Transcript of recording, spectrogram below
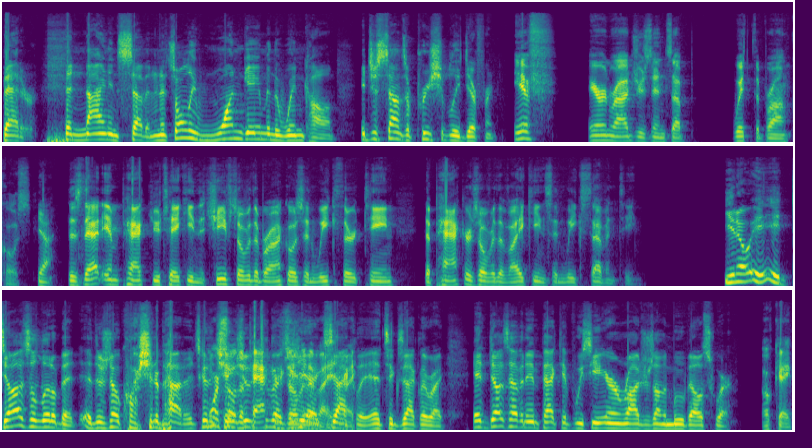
better than 9 and 7 and it's only one game in the win column. It just sounds appreciably different. If Aaron Rodgers ends up with the Broncos, Yeah. does that impact you taking the Chiefs over the Broncos in Week 13, the Packers over the Vikings in Week 17? You know, it, it does a little bit. There's no question about it. It's going More to so change the it- Packers yeah, over the Vikings, right? exactly. It's exactly right. It does have an impact if we see Aaron Rodgers on the move elsewhere. Okay.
